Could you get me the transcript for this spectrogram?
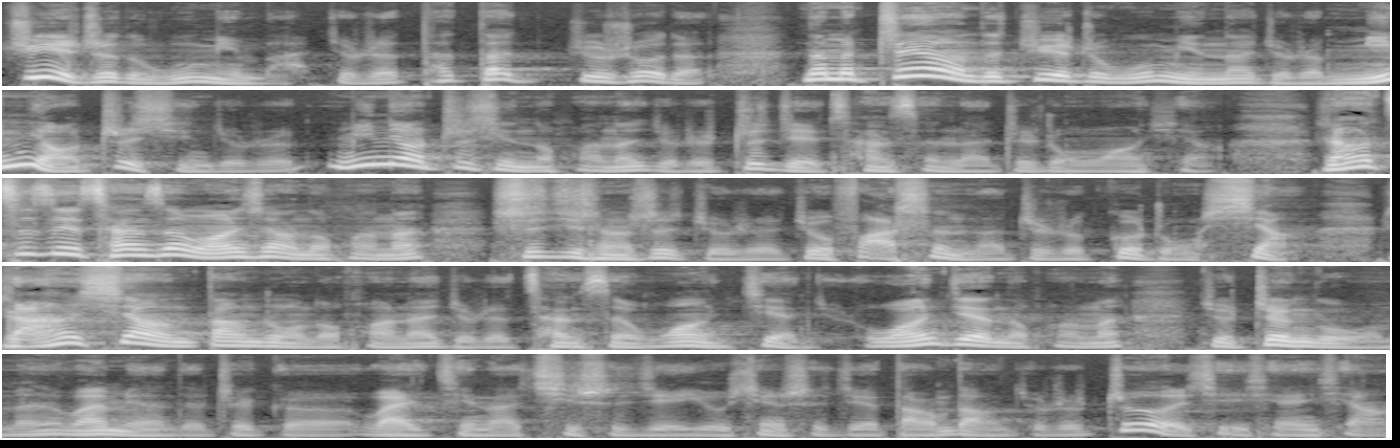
觉知的无名吧，就是他他就说的，那么这样的觉知无名呢，就是明了之性，就是明了之性的话呢，就是直接产生了这种妄想，然后直接产生妄想的话呢，实际上是就是就发生了就是各种相，然后相当中的话呢，就是产生妄见，就是妄见的话呢，就整个我们外面的这个外境啊、七世界、有形世界等等，就是这些现象，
